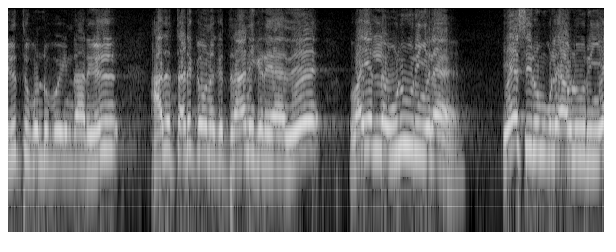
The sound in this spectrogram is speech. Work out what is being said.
இழுத்து கொண்டு போகின்றார்கள். அதை தடுக்க உனக்கு திராணி கிடையாது. வயல்ல உழுவுறீங்களே. ஏசி ரூம்குள்ளே உழுவுறீங்க?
